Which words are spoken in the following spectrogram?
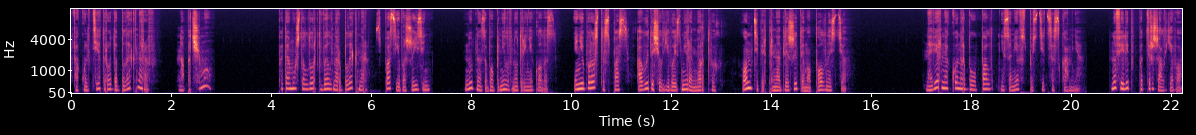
Факультет рода Блэкнеров? Но почему? Потому что лорд Велнер Блэкнер спас его жизнь. Нудно забубнил внутренний голос. И не просто спас, а вытащил его из мира мертвых. Он теперь принадлежит ему полностью. Наверное, Конор бы упал, не сумев спуститься с камня. Но Филипп поддержал его.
